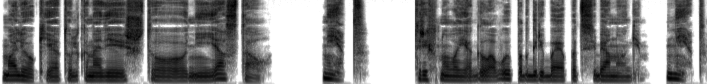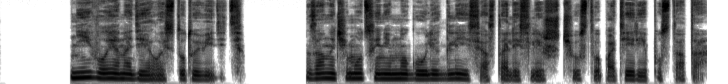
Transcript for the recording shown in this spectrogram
«Малек, я только надеюсь, что не я стал?» «Нет», — тряхнула я головой, подгребая под себя ноги. «Нет». Не его я надеялась тут увидеть. За ночь эмоции немного улеглись, остались лишь чувство потери и пустота.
